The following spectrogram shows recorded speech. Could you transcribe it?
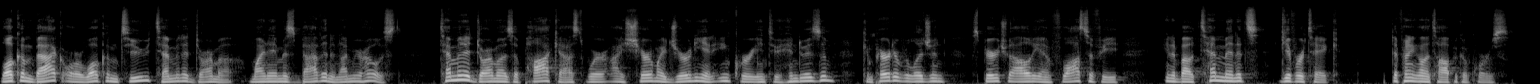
Welcome back or welcome to 10 Minute Dharma. My name is Bhavin and I'm your host. 10 Minute Dharma is a podcast where I share my journey and inquiry into Hinduism, comparative religion, spirituality, and philosophy in about 10 minutes, give or take, depending on the topic, of course.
